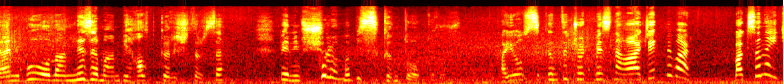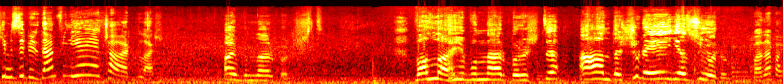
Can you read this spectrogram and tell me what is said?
Yani bu olan ne zaman bir halt karıştırsa benim şurama bir sıkıntı oturur. Ayol sıkıntı çökmesine hacet mi var? Baksana ikimizi birden filiyeye çağırdılar. Ay bunlar barıştı. Vallahi bunlar barıştı. Anda şuraya yazıyorum. Bana bak.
